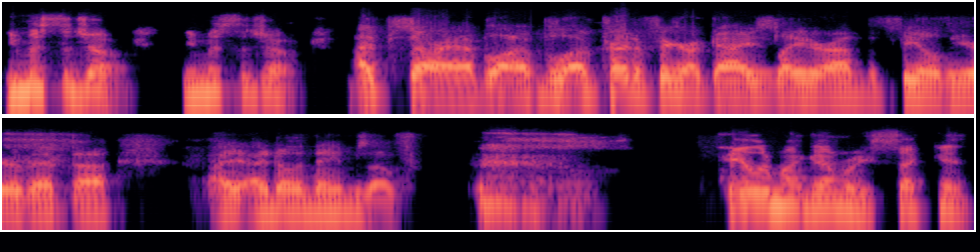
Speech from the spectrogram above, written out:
you missed the joke. You missed the joke. I'm sorry. I'm, I'm, I'm trying to figure out guys later on the field here that uh, I, I, know the names of. Taylor Montgomery, second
